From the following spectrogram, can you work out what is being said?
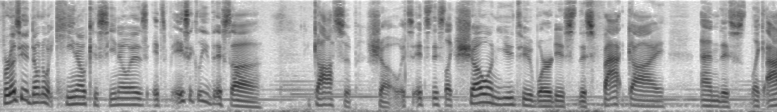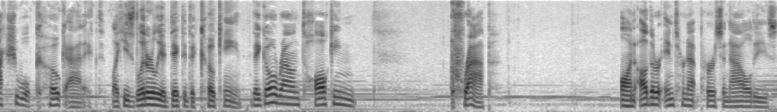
For those of you who don't know what Kino Casino is, it's basically this uh, gossip show. It's it's this like show on YouTube where it is this fat guy and this like actual coke addict. Like he's literally addicted to cocaine. They go around talking crap on other internet personalities.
